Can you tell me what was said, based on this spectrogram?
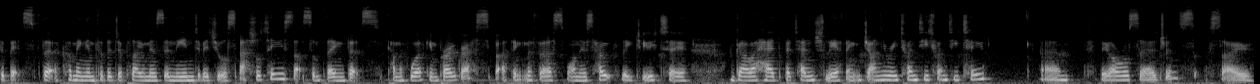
the bits that are coming in for the diplomas in the individual specialties, that's something that's kind of work in progress. But I think the first one is hopefully due to go ahead potentially, I think, January 2022 um, for the oral surgeons. So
